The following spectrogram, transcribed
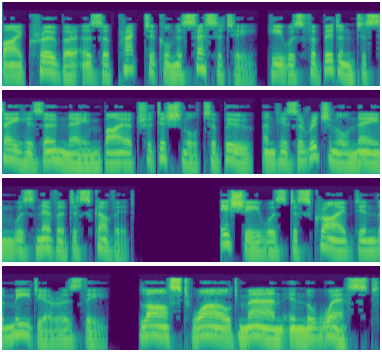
by Kroeber as a practical necessity, he was forbidden to say his own name by a traditional taboo, and his original name was never discovered. Ishi was described in the media as the "...last wild man in the West",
